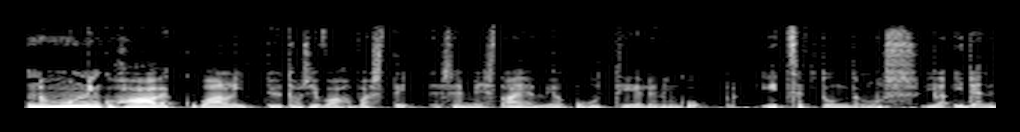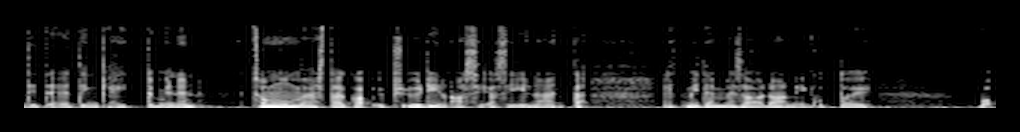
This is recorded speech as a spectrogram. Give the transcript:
no mun niinku haavekuvaan liittyy tosi vahvasti se, mistä aiemmin jo puhuttiin, eli niinku itsetuntemus ja identiteetin kehittyminen. Se on mun mielestä aika yksi ydinasia siinä, että, että miten me saadaan niinku toi va-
